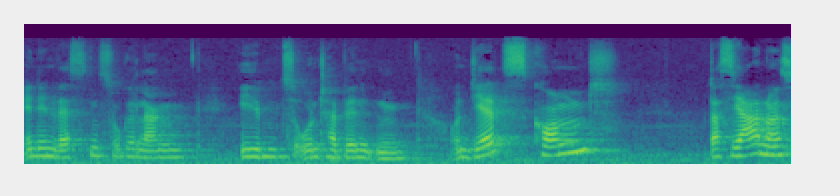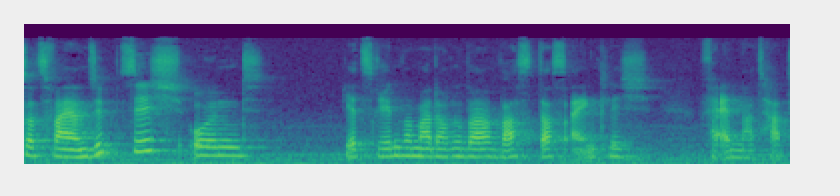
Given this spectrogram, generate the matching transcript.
in den Westen zu gelangen, eben zu unterbinden. Und jetzt kommt das Jahr 1972 und jetzt reden wir mal darüber, was das eigentlich ist verändert hat.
